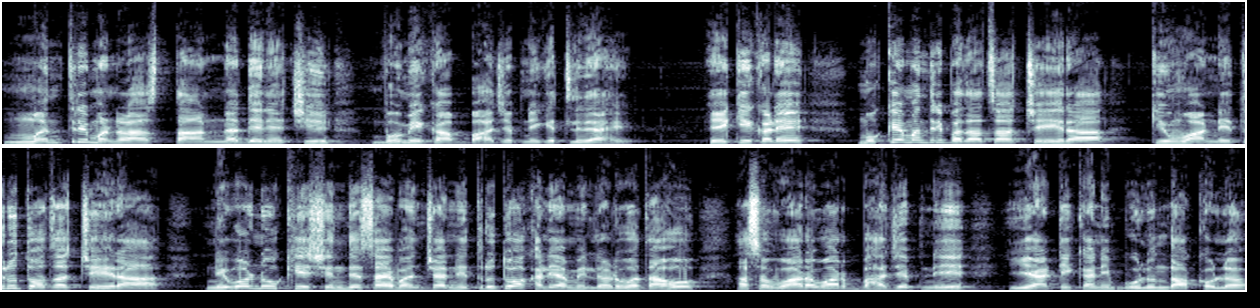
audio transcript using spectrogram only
मंत्रिमंडळात स्थान न देण्याची भूमिका भाजपने घेतलेली आहे. एकीकडे मुख्यमंत्रीपदाचा चेहरा किंवा नेतृत्वाचा चेहरा निवडणूक हे शिंदेसाहेबांच्या नेतृत्वाखाली आम्ही लढवत आहोत असं वारंवार भाजपने या ठिकाणी बोलून दाखवलं.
